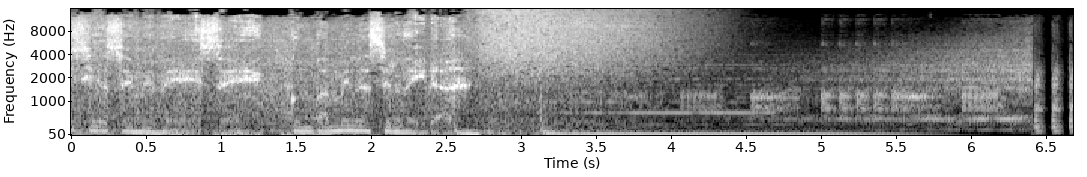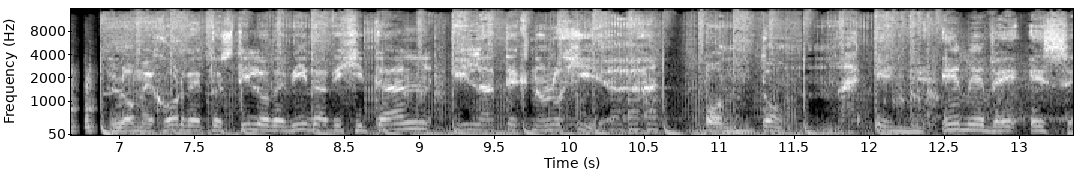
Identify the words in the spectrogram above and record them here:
Noticias MBS con Pamela Cerdeira. Lo mejor de tu estilo de vida digital y la tecnología. Pontón en MBS.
